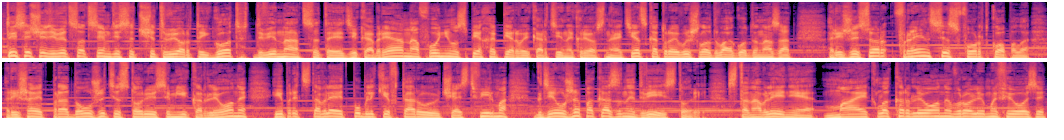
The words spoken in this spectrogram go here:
1974 год, 12 декабря, на фоне успеха первой картины «Крестный отец», которая вышла два года назад, режиссер Фрэнсис Форд Коппола решает продолжить историю семьи Корлеоне и представляет публике вторую часть фильма, где уже показаны две истории. Становление Майкла Корлеоне в роли мафиози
